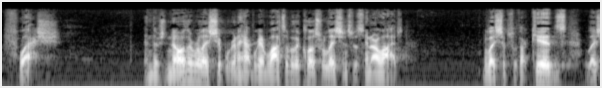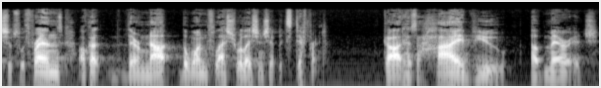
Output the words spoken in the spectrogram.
flesh. And there's no other relationship we're going to have. We're going to have lots of other close relationships in our lives relationships with our kids, relationships with friends. They're not the one flesh relationship, it's different. God has a high view of marriage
